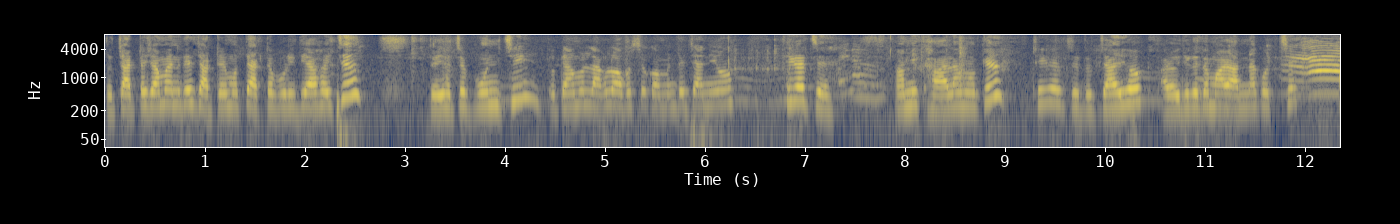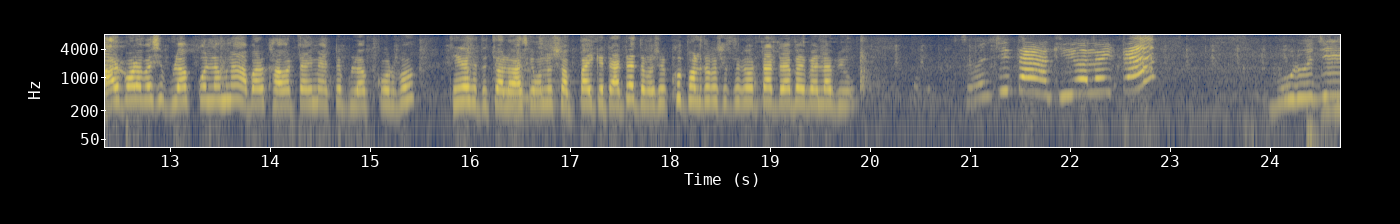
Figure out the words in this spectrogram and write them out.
তো চারটে জামা এনে দিয়েছে চারটের মধ্যে একটা পরি দেওয়া হয়েছে। তো এই হচ্ছে পঞ্চি তো কেমন লাগল অবশ্যই কমেন্টে জানিও ঠিক আছে? আমি খাওয়ালাম ওকে। ঠিক আছে, তো যাই হোক, আর ওইদিকে তো মা রান্না করছে। আর পরে বেশি ব্লগ করলাম না, আবার খাওয়ার টাইমে একটা ব্লগ করব। ঠিক আছে, তো চলো, আজকে মনে হয় সবাইকে টাটা, তোমার সব খুব ভালো সুস্থ থাকো, tata bye bye love you কি হলো এটা? বুড়ুজি।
